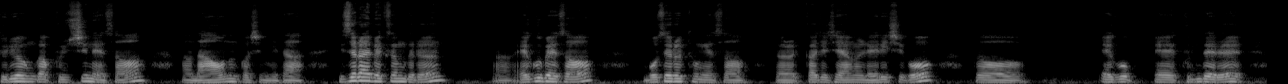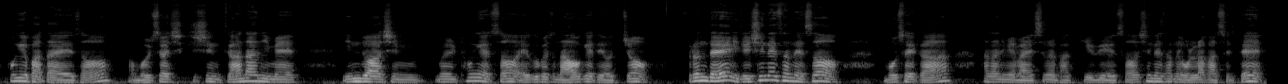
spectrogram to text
두려움과 불신에서 어, 나오는 것입니다. 이스라엘 백성들은 어, 애굽에서 모세를 통해서 열 가지 재앙을 내리시고 또 애굽의 군대를 홍해 바다에서 몰살시키신 그 하나님의 인도하심을 통해서 애굽에서 나오게 되었죠. 그런데 이제 시내산에서 모세가 하나님의 말씀을 받기 위해서 시내산에 올라갔을 때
